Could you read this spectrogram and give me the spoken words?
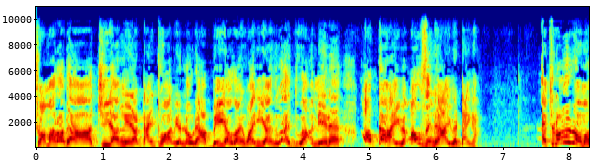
ရွာမှာတော့ဗျာကြီးရငယ်တာတိုက်ထွာပြီးတော့လှုပ်တယ်အဘေးရောက်သွားရင်ဝိုင်းကြီးရတယ်ဆိုအဲ့သူကအမြဲတမ်းအောက်ကကြီးပဲအောက်စင်းတဲ့ကြီးပဲတိုက်တာ အဲကျွန်တော်တို့ရွာမှာ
